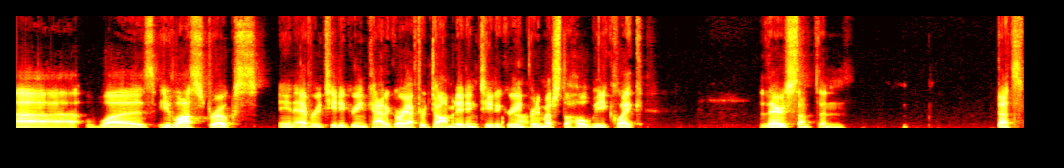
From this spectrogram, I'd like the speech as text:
uh, was he lost strokes in every tee to green category after dominating tee to green pretty much the whole week. Like, there's something that's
